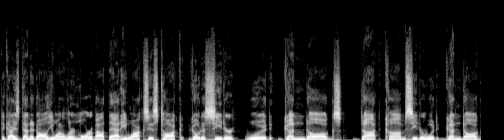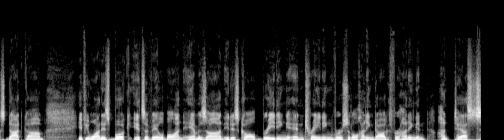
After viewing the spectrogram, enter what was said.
The guy's done it all. You want to learn more about that? He walks his talk. Go to cedarwoodgundogs.com, cedarwoodgundogs.com. If you want his book, it's available on Amazon. It is called Breeding and Training Versatile Hunting Dogs for Hunting and Hunt Tests.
